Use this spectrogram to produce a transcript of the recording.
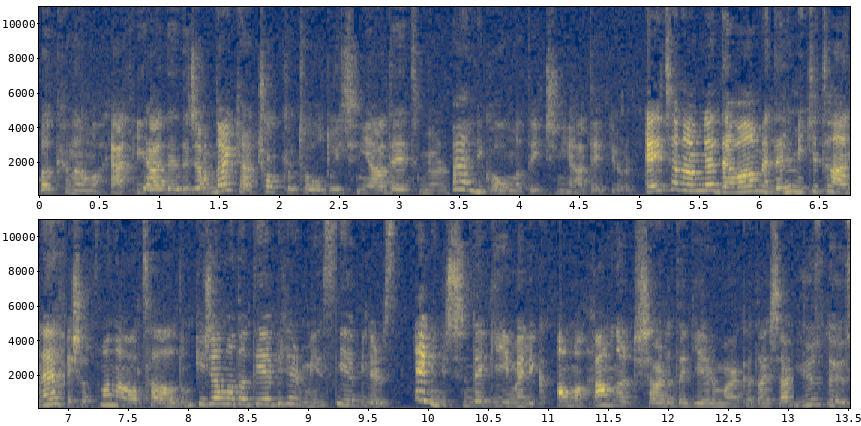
bakın ama. Yani iade edeceğim derken çok kötü olduğu için iade etmiyorum. Benlik olmadığı için iade ediyorum. H&M'le devam edelim. İki tane eşofman altı aldım. Pijama da diyebilir miyiz? Diyebiliriz. Evin içinde giymelik ama ben bunları dışarıda da giyerim arkadaşlar. %100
